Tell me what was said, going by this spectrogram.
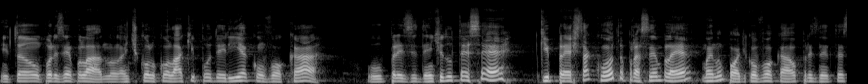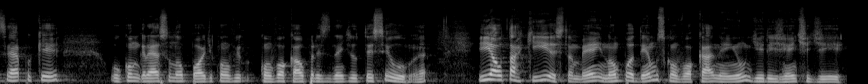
Então, por exemplo, lá, a gente colocou lá que poderia convocar o presidente do TCE, que presta conta para a Assembleia, mas não pode convocar o presidente do TCE, porque o Congresso não pode convocar o presidente do TCU. Né? E autarquias também, não podemos convocar nenhum dirigente de,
